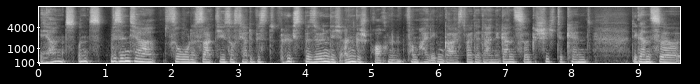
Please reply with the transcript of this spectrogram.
Ja, und, und wir sind ja so, das sagt Jesus ja, du bist höchstpersönlich angesprochen vom Heiligen Geist, weil der deine ganze Geschichte kennt, die ganze,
